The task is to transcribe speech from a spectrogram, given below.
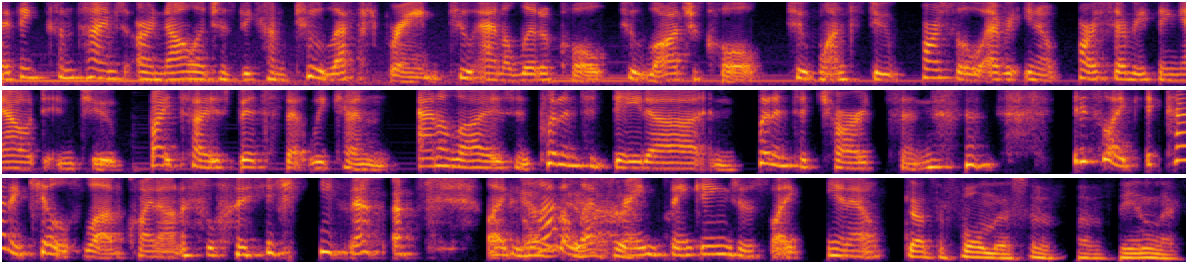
I think sometimes our knowledge has become too left brain, too analytical, too logical, too wants to parcel every, you know, parse everything out into bite-sized bits that we can analyze and put into data and put into charts. And it's like it kind of kills love quite honestly you know? Like yeah, a lot of left brain thinking just like you know. Not the fullness of, of the intellect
